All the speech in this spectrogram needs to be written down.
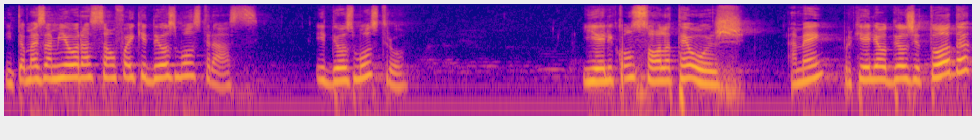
Então, mas a minha oração foi que Deus mostrasse. E Deus mostrou. E Ele consola até hoje. Amém? Porque Ele é o Deus de toda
